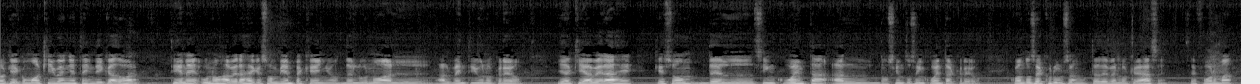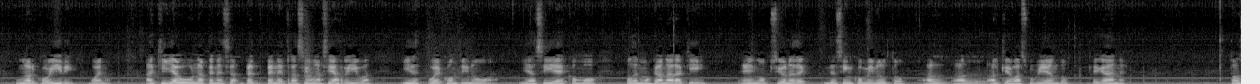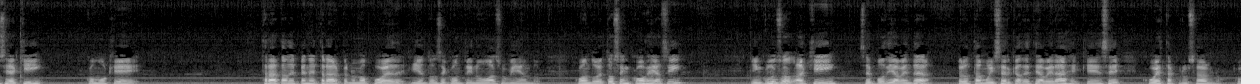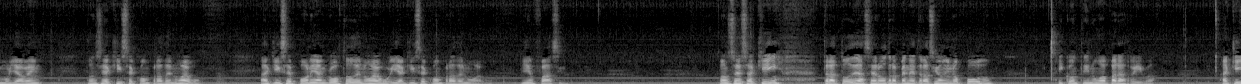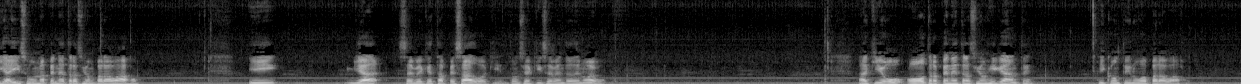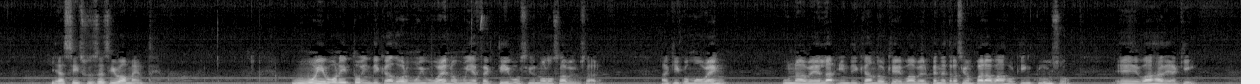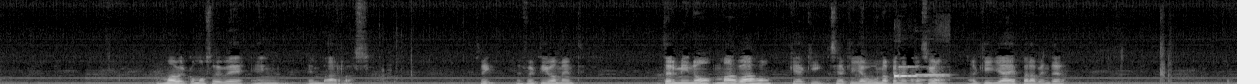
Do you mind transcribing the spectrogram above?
Ok, como aquí ven este indicador, tiene unos averajes que son bien pequeños, del 1 al, al 21 creo. Y aquí averajes que son del 50 al 250 creo. Cuando se cruzan, ustedes ven lo que hacen. Se forma un arco iris. Bueno, aquí ya hubo una penetración hacia arriba y después continúa. Y así es como podemos ganar aquí en opciones de 5 minutos al, al que va subiendo que gane. Entonces aquí como que trata de penetrar pero no puede y entonces continúa subiendo. Cuando esto se encoge así, incluso aquí se podía vender, pero está muy cerca de este averaje, que ese cuesta cruzarlo, como ya ven. Entonces aquí se compra de nuevo. Aquí se pone angosto de nuevo y aquí se compra de nuevo. Bien fácil. Entonces aquí trató de hacer otra penetración y no pudo y continúa para arriba. Aquí ya hizo una penetración para abajo y ya se ve que está pesado aquí. Entonces aquí se vende de nuevo. Aquí otra penetración gigante y continúa para abajo. Y así sucesivamente. Muy bonito indicador, muy bueno, muy efectivo si uno lo sabe usar. Aquí como ven, una vela indicando que va a haber penetración para abajo que incluso eh, baja de aquí. Vamos a ver cómo se ve en, en barras. Sí, efectivamente. Terminó más bajo que aquí. O sea que ya hubo una penetración. Aquí ya es para vender.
